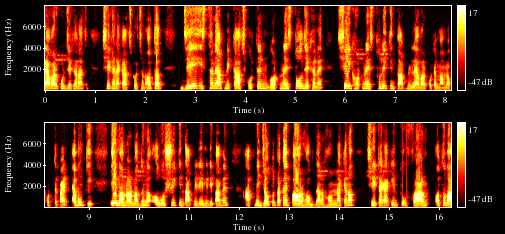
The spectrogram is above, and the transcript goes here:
লেবার কোর্ট যেখানে আছে, সেখানে কাজ করছেন। অর্থাৎ যে স্থানে আপনি কাজ করতেন, ঘটনাস্থল যেখানে, সেই ঘটনাস্থলে কিন্তু আপনি লেবার কোর্টে মামলা করতে পারেন। এবং কি, এই মামলার মাধ্যমে অবশ্যই কিন্তু আপনি রেমেডি পাবেন। আপনি যত টাকায় পাওয়ার হকদার হন না কেন, সেই টাকা কিন্তু ফার্ম অথবা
